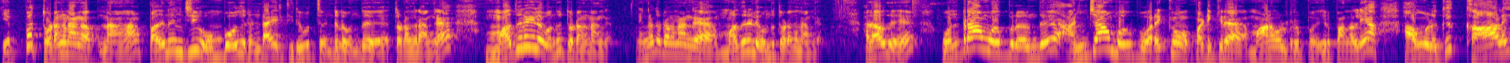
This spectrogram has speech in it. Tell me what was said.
எப்போ தொடங்கினாங்க அப்படின்னா பதினஞ்சு ஒம்பது ரெண்டாயிரத்தி இருபத்தி ரெண்டில் வந்து தொடங்குறாங்க. மதுரையில் வந்து தொடங்கினாங்க. எங்கே தொடங்கினாங்க? மதுரையில் வந்து தொடங்கினாங்க. அதாவது ஒன்றாம் வகுப்புலேருந்து அஞ்சாம் வகுப்பு வரைக்கும் படிக்கிற மாணவர்கள் இருப்ப இருப்பாங்க இல்லையா? அவங்களுக்கு காலை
